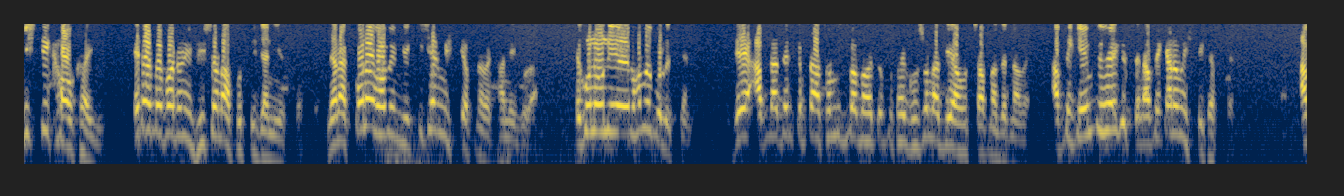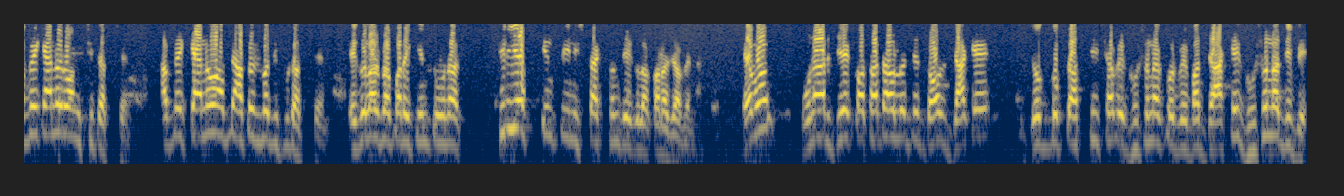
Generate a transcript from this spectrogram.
মিষ্টি খাওয়া খাই, এটার ব্যাপারে উনি ভীষণ আপত্তি জানিয়েছেন। যারা কোনোভাবে কিসের মিষ্টি আপনারা খান এগুলা? এগুলো উনি এভাবে বলেছেন যে, আপনাদেরকে প্রাথমিকভাবে হয়তো কোথায় ঘোষণা দেওয়া হচ্ছে আপনাদের নামে। আপনি কি এমপি হয়ে গেছেন? আপনি কেন মিষ্টি খাচ্ছেন? আপনি কেন রং ছিটাচ্ছেন? আপনি কেন আপনি আতশবাজি ফুটাচ্ছেন? এগুলোর ব্যাপারে কিন্তু ওনার সিরিয়াস কিন্তু ইনস্ট্রাকশন দিয়ে এগুলো করা যাবে না। এবং ওনার যে কথাটা হলো যে দল যাকে যোগ্য প্রার্থী হিসাবে ঘোষণা করবে বা যাকে ঘোষণা দিবে,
